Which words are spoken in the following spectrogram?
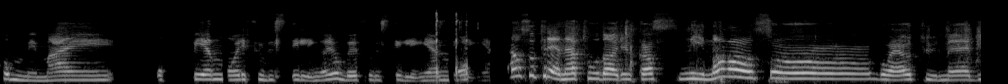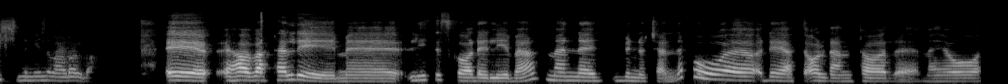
kommet meg opp igjen nå i full stilling og jobber i full stilling igjen. Ja, og så trener jeg to dager i ukas Nina, da, og så går jeg jo tur med bikkjene mine hver dag, da. Jeg har vært heldig med lite skade i livet, men jeg begynner å kjenne på eh, det at alderen tar meg. og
